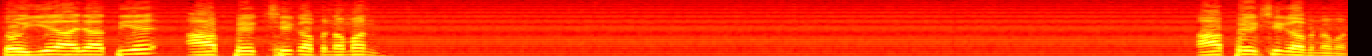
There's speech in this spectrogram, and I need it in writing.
तो ये आ जाती है आपेक्षिक अपनमन आपेक्षिक अपनमन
